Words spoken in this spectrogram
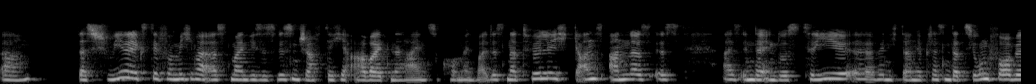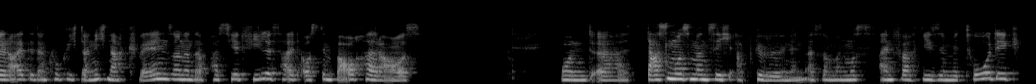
Ähm, das Schwierigste für mich war erstmal in dieses wissenschaftliche Arbeiten reinzukommen, weil das natürlich ganz anders ist als in der Industrie. Äh, wenn ich da eine Präsentation vorbereite, dann gucke ich da nicht nach Quellen, sondern da passiert vieles halt aus dem Bauch heraus. Und äh, das muss man sich abgewöhnen. Also man muss einfach diese Methodik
